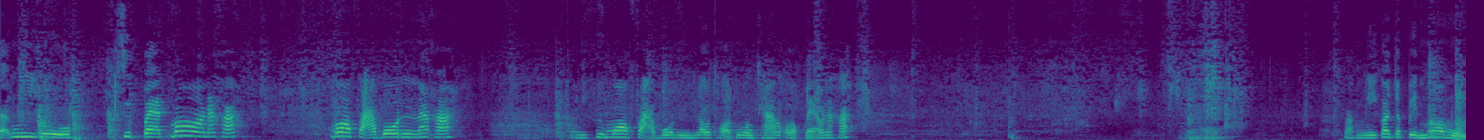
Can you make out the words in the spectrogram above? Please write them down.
จะมีอยู่สิบแปดหม้อนะคะ หม้อฝาบนนะคะ อันนี้คือหม้อฝาบนเราถอดงวงช้างออกแล้วนะคะ ฝั่งนี้ก็จะเป็นหม้อหมุน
